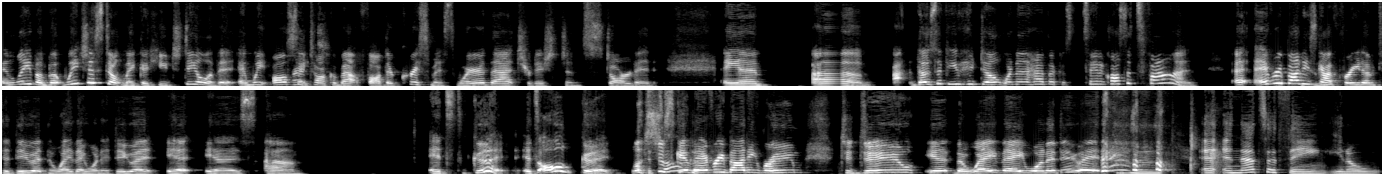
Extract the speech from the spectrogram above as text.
and leave them, but we just don't make a huge deal of it. And we also right. talk about Father Christmas, where that tradition started, and um, those of you who don't want to have a Santa Claus, it's fine. Everybody's mm-hmm. got freedom to do it the way they want to do it. It is. Um, it's good. It's all good. Let's it's just give good. everybody room to do it the way they want to do it. mm-hmm. and, and, that's a thing, you know,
